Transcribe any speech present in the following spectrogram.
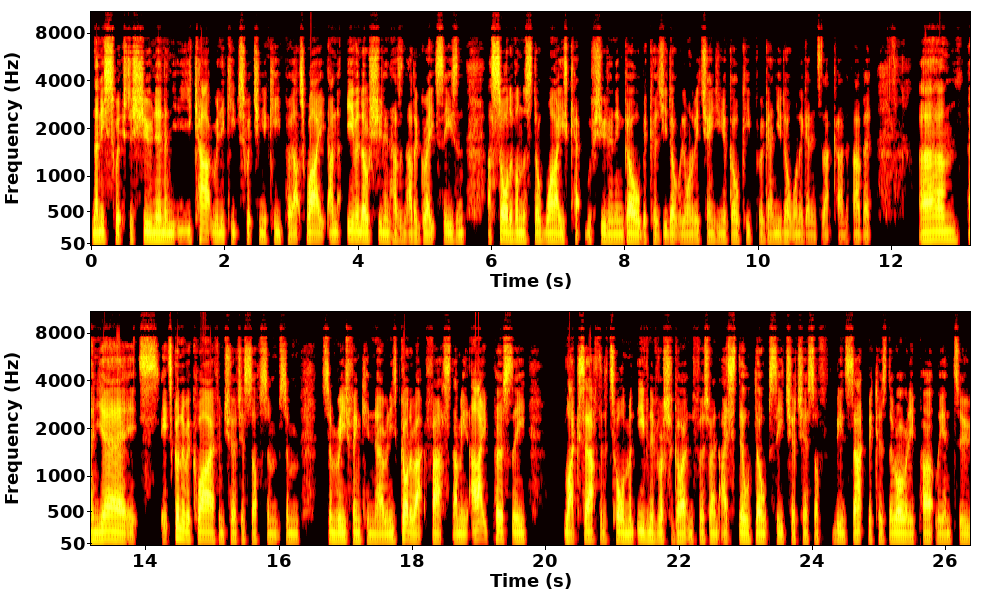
then he switched to Shunin, and you can't really keep switching your keeper. That's why, and even though Shunin hasn't had a great season, I sort of understood why he's kept with Shunin in goal because you don't really want to be changing your goalkeeper again. You don't want to get into that kind of habit. Um, and yeah, it's it's going to require from Cherchesov some some some rethinking now, and he's got to act fast. I mean, I personally like I said after the tournament, even if Russia go out in the first round, I still don't see Cherchesov being sacked because they're already partly into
